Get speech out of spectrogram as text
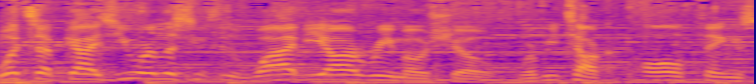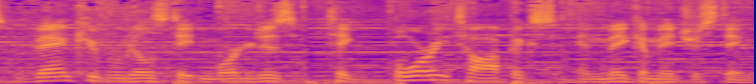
What's up, guys? You are listening to the YVR Remo Show, where we talk all things Vancouver real estate and mortgages, take boring topics and make them interesting.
